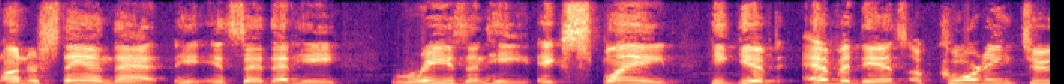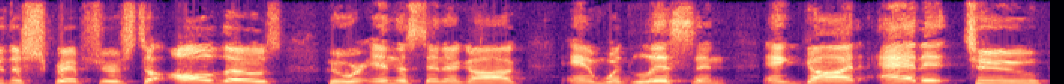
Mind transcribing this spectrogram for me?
Understand that. He, it said that he reasoned, he explained, he gave evidence according to the scriptures to all those who were in the synagogue and would listen. And God added to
